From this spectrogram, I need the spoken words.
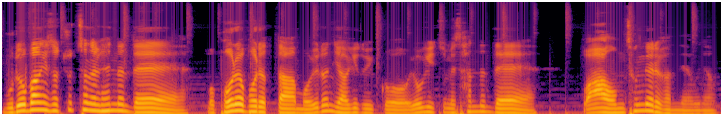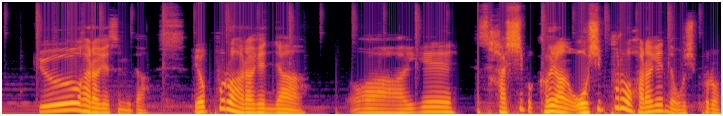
무료방에서 추천을 했는데, 뭐, 버려버렸다, 뭐, 이런 이야기도 있고, 여기쯤에 샀는데, 와, 엄청 내려갔네요, 그냥. 쭉 하락했습니다. 몇 프로 하락했냐? 와, 이게, 40, 거의 한 50% 하락했네, 50%.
